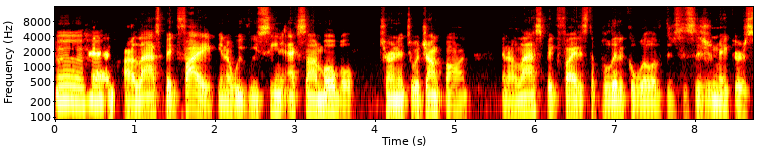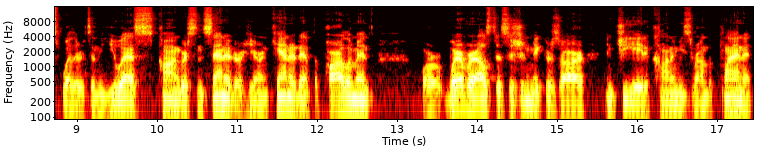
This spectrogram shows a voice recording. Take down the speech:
Mm-hmm. And our last big fight, you know, we've, we've seen ExxonMobil turn into a junk bond. And our last big fight is the political will of the decision makers, whether it's in the US, Congress, and Senate, or here in Canada at the Parliament, or wherever else decision makers are in G8 economies around the planet.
